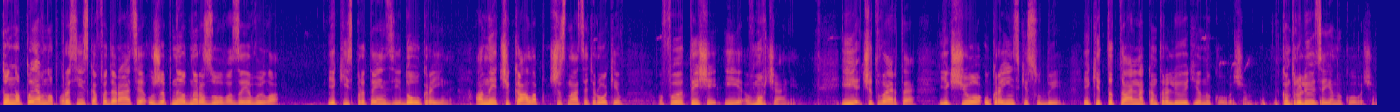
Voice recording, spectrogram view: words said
то напевно б Російська Федерація уже б неодноразово заявила якісь претензії до України, а не чекала б 16 років в тиші і в мовчанні. І четверте, якщо українські суди, які тотально контролюють Януковича, контролюються Януковичем,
